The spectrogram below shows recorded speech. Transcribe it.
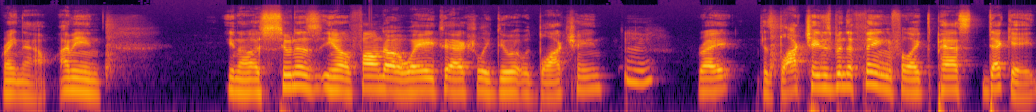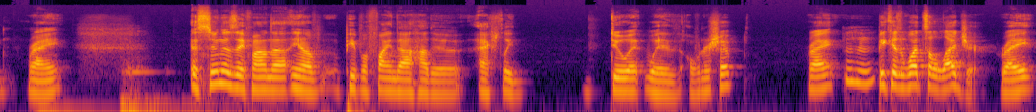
right now. I mean, you know, as soon as you know found out a way to actually do it with blockchain, Mm-hmm. right? Because blockchain has been the thing for like the past decade, right? As soon as they found out, you know, people find out how to actually do it with ownership, right? Mm-hmm. Because what's a ledger, right?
